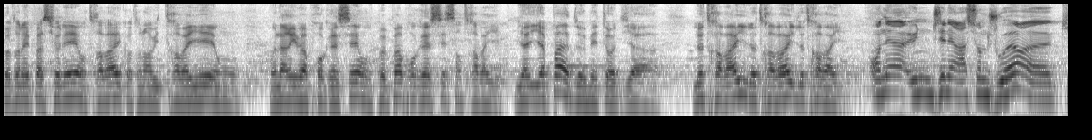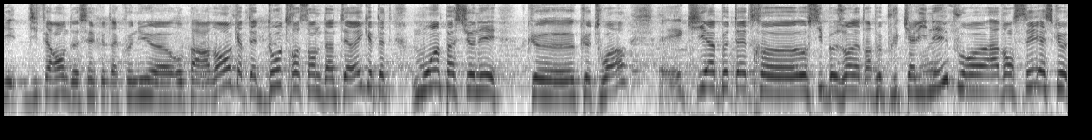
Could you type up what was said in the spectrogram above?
Quand on est passionné, on travaille. Quand on a envie de travailler, on, arrive à progresser. On ne peut pas progresser sans travailler. Il n'y a, a pas de méthode. Il y a le travail, le travail, le travail. On est à une génération de joueurs euh, qui est différente de celle que tu as connue euh, auparavant, qui a peut-être d'autres centres d'intérêt, qui est peut-être moins passionné que, que toi, et qui a peut-être euh, aussi besoin d'être un peu plus câliné pour avancer. Est-ce que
